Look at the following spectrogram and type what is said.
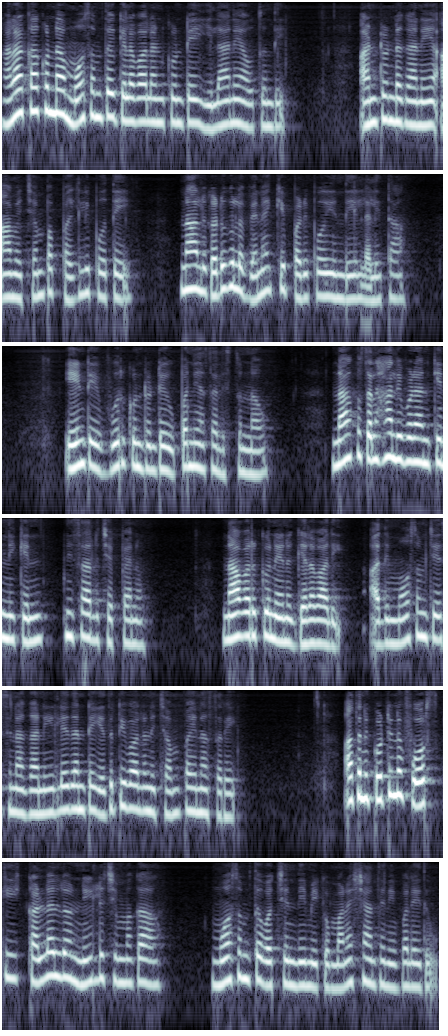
అలా కాకుండా మోసంతో గెలవాలనుకుంటే ఇలానే అవుతుంది. అంటుండగానే ఆమె చెంప పగిలిపోతే నాలుగడుగుల వెనక్కి పడిపోయింది లలిత. ఏంటి ఊరుకుంటుంటే ఉపన్యాసాలు ఇస్తున్నావు నాకు సలహాలు ఇవ్వడానికి నీకెన్నిసార్లు చెప్పాను. నా వరకు నేను గెలవాలి. అది మోసం చేసినా కానీ లేదంటే ఎదుటి వాళ్ళని చంపైనా సరే. అతను కొట్టిన ఫోర్స్కి కళ్ళల్లో నీళ్ళు చిమ్మగా మోసంతో వచ్చింది. మీకు మనశ్శాంతిని ఇవ్వలేదు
